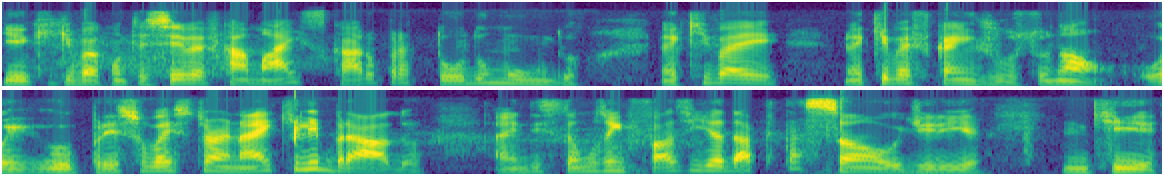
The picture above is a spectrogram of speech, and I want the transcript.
e aí o que, que vai acontecer? Vai ficar mais caro para todo mundo. Não é que vai, não é que vai ficar injusto, não. O, preço vai se tornar equilibrado ainda estamos em fase de adaptação, eu diria, em que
